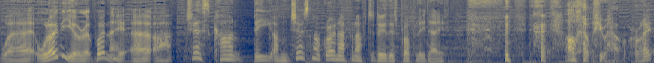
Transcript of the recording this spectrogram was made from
were all over Europe, weren't they? Uh, I just can't be. I'm just not grown up enough to do this properly, Dave. I'll help you out, right?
